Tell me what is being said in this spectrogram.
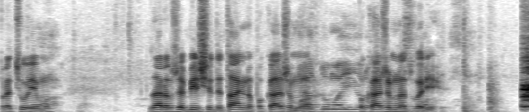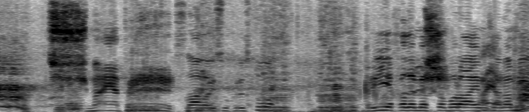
працюємо. Так, так. Зараз вже більше детально Я покажемо, думаю, Юра, покажемо на дворі. Слава Ісу Христу! Приїхали ми з самураєм вже на місці.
